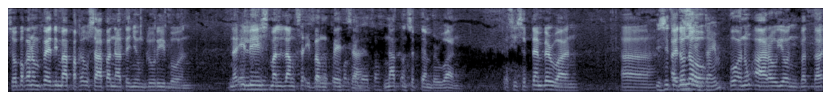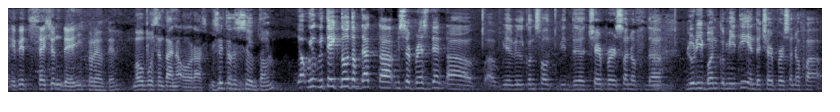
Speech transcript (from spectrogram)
So baka naman pwede mapakiusapan natin yung Blue Ribbon na ilis man lang sa ibang petsa, not on September 1. Kasi September 1, uh, Is it I at don't the know same time? kung anong araw yon but uh, if it's session day, Parehong 10? maubusan tayo ng oras. Is it at the same time? Yeah, we, we take note of that, uh, Mr. President. Uh, uh, we will consult with the chairperson of the Blue Ribbon Committee and the chairperson of uh,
